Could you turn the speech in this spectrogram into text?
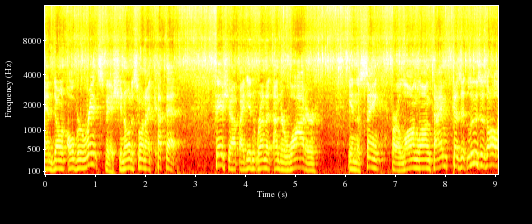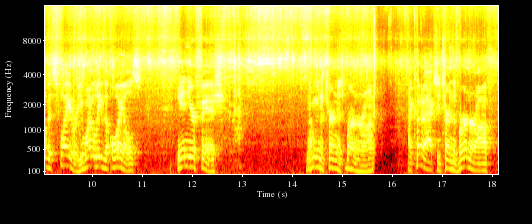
and don't over rinse fish. You notice when I cut that fish up, I didn't run it under water in the sink for a long, long time because it loses all of its flavor. You want to leave the oils in your fish. And I'm going to turn this burner on. I could have actually turned the burner off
